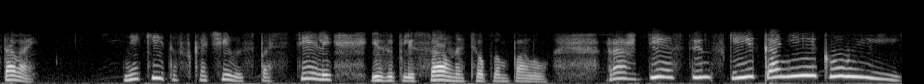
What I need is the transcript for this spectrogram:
вставай!» Никита вскочил из постели и заплясал на теплом полу. «Рождественские каникулы!»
